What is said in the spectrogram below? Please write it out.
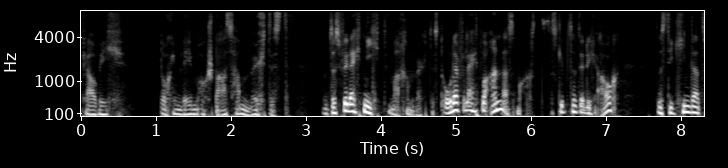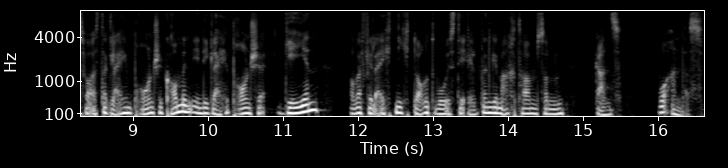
glaube ich, doch im Leben auch Spaß haben möchtest und das vielleicht nicht machen möchtest oder vielleicht woanders machst. Das gibt es natürlich auch, dass die Kinder zwar aus der gleichen Branche kommen, in die gleiche Branche gehen, aber vielleicht nicht dort, wo es die Eltern gemacht haben, sondern ganz woanders.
